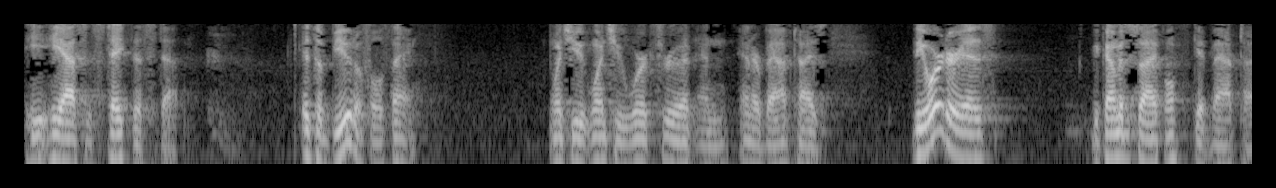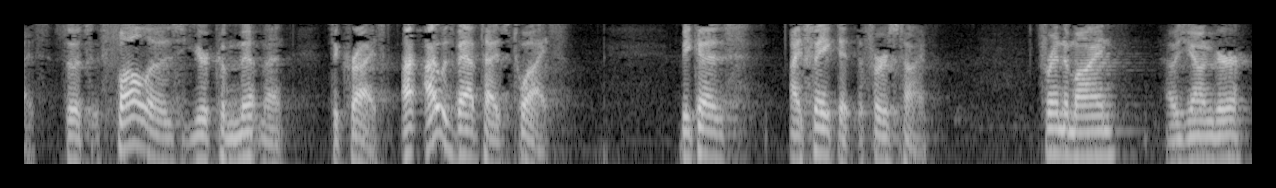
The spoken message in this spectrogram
He he asked us to take this step. It's a beautiful thing. Once you once you work through it and, and are baptized. The order is become a disciple, get baptized. So it follows your commitment to Christ. I, I was baptized twice because I faked it the first time. Friend of mine, I was younger,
